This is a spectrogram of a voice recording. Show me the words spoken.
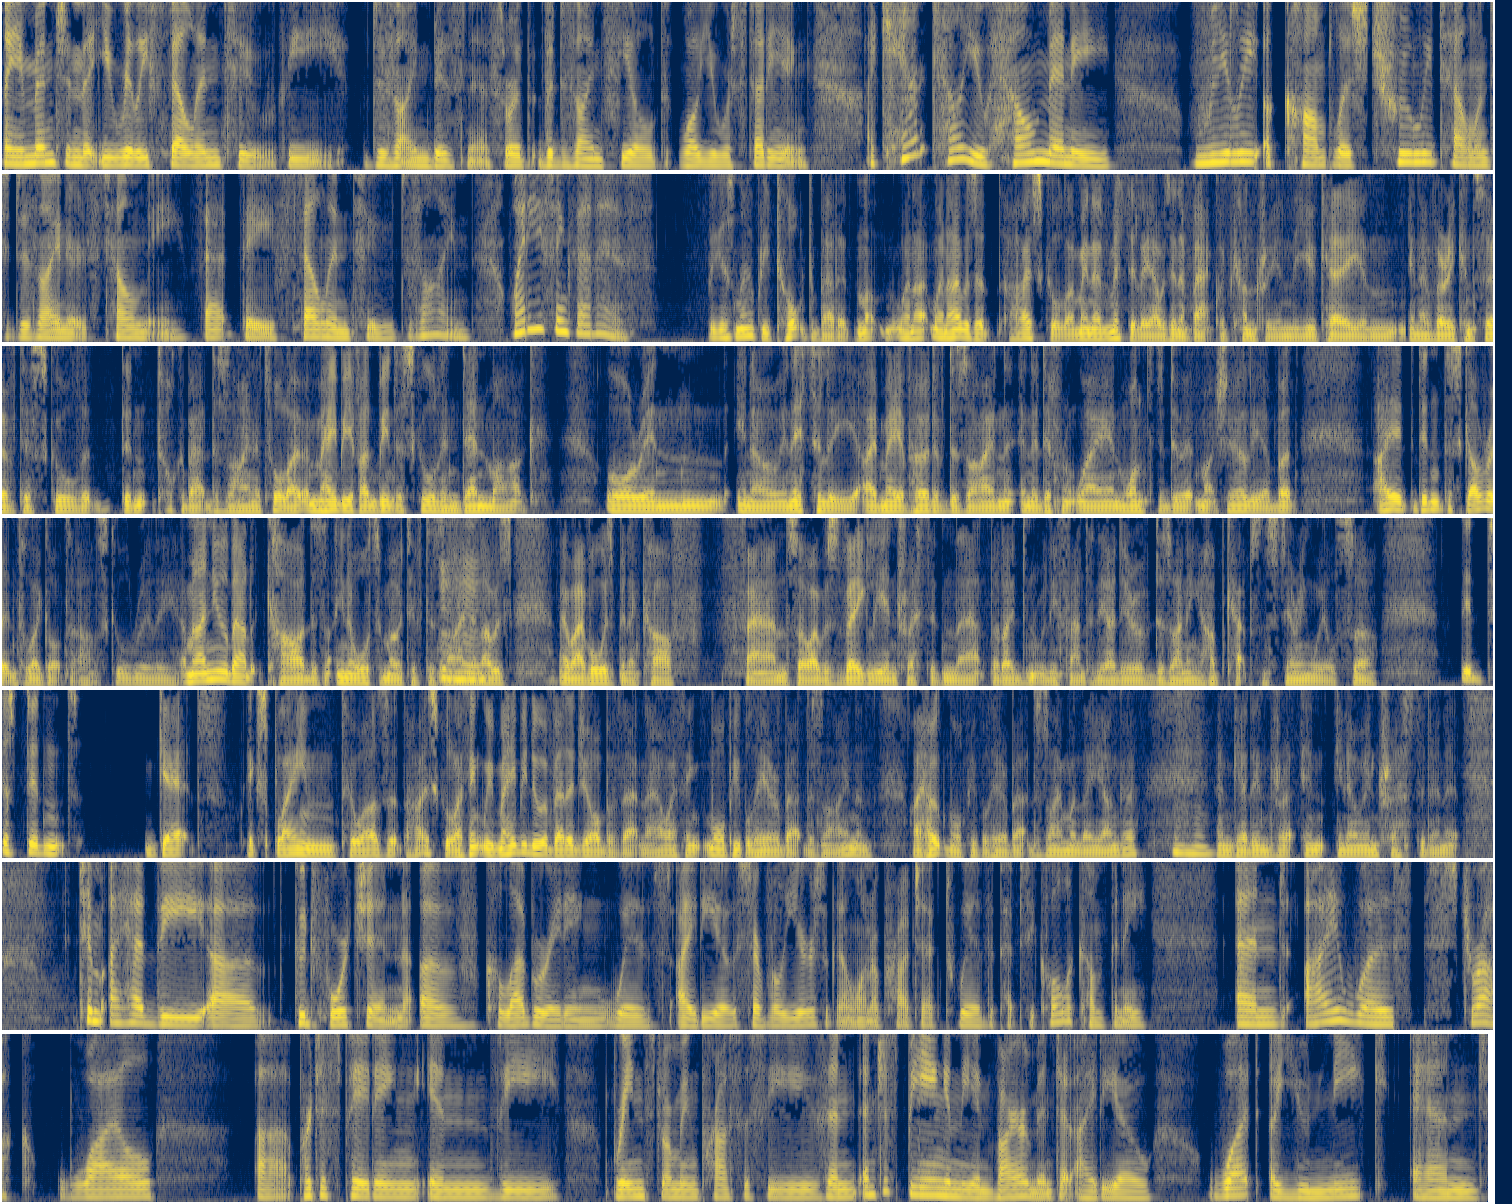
Now, you mentioned that you really fell into the design business or the design field while you were studying. I can't tell you how many really accomplished, truly talented designers tell me that they fell into design. Why do you think that is? because nobody talked about it. Not when I when I was at high school. I mean, admittedly, I was in a backward country in the UK and in a very conservative school that didn't talk about design at all. I, maybe if I'd been to school in Denmark or in you know in Italy, I may have heard of design in a different way and wanted to do it much earlier. But I didn't discover it until I got to art school. Really, I mean, I knew about car design, you know, automotive design, mm-hmm. and I was I've always been a car f- fan, so I was vaguely interested in that. But I didn't really fancy the idea of designing hubcaps and steering wheels. So it just didn't get explained to us at high school. I think we maybe do a better job of that now. I think more people hear about design, and I hope more people hear about design when they're younger mm-hmm. and get inter- in, you know interested in it. Tim, I had the uh, good fortune of collaborating with IDEO several years ago on a project with the Pepsi Cola Company, and I was struck while uh, participating in the brainstorming processes and, and just being in the environment at IDEO, what a unique and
